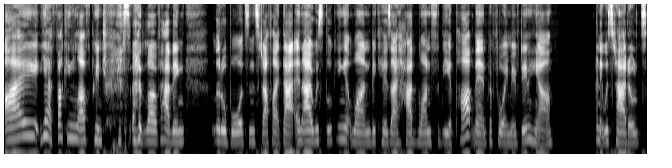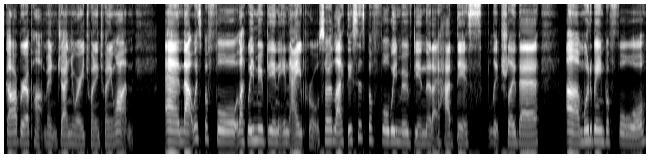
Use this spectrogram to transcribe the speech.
I yeah, fucking love Pinterest. I love having little boards and stuff like that. And I was looking at one because I had one for the apartment before we moved in here and it was titled Scarborough Apartment January 2021. And that was before, like, we moved in in April. So, like, this is before we moved in that I had this literally there. Um, would have been before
